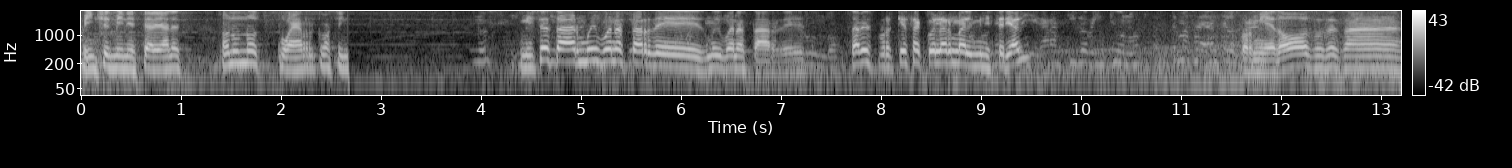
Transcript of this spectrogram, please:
Pinches ministeriales, son unos puercos. Mi César, muy buenas tardes, muy buenas tardes. ¿Sabes por qué sacó el arma el ministerial? Por miedoso, César.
